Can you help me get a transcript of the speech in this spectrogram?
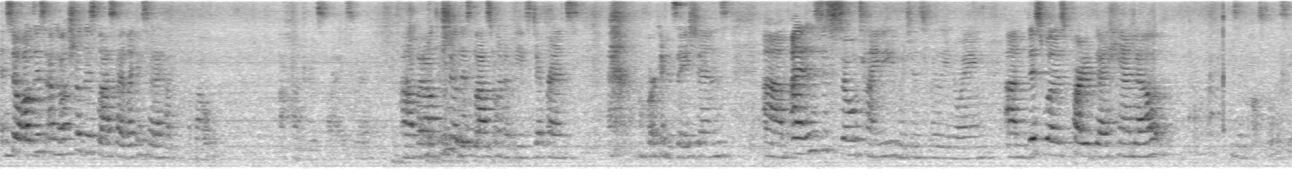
And so I'll just I'll show this last slide. Like I said, I have about a hundred slides here, uh, but I'll just show this last one of these different organizations. Um, I, this is so tiny, which is really annoying. Um, this was part of the handout. It's impossible to see.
